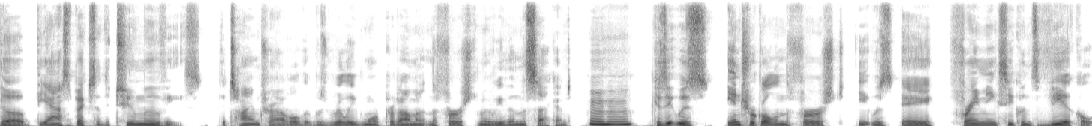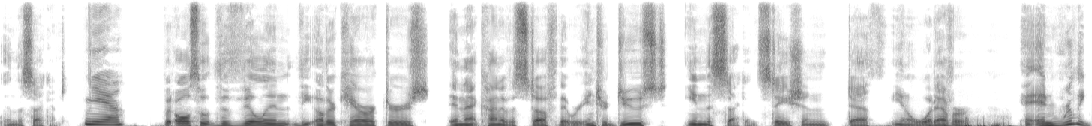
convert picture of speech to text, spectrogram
the the aspects of the two movies the time travel that was really more predominant in the first movie than the second mm-hmm because it was integral in the first it was a framing sequence vehicle in the second Yeah. but also the villain the other characters and that kind of a stuff that were introduced in the second station death you know whatever and really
